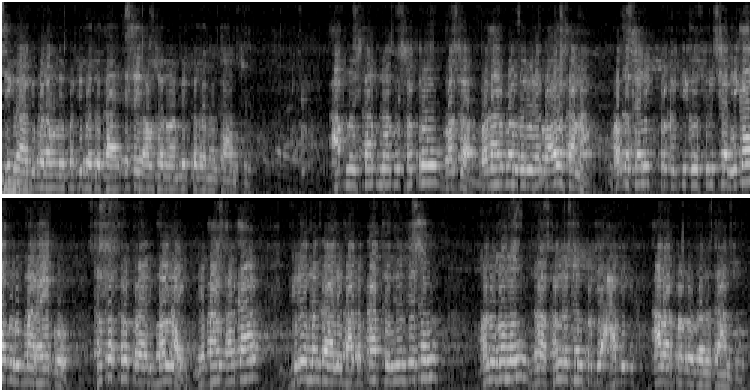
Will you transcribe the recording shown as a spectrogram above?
शीघ्र अघि बढाउने प्रतिबद्धता यसै अवसरमा व्यक्त गर्न चाहन्छु। आफ्नो स्थापनाको सत्रौं वर्ष पदार्पण गरिरहेको अवस्थामा अर्धसैनिक प्रकृतिको सुरक्षा निकायको रूपमा रहेको सशस्त्र प्रहरी बललाई नेपाल सरकार गृह मन्त्रालयबाट प्राप्त निर्देशन अनुगमन र संरक्षणप्रति हार्दिक आभार प्रकट गर्न चाहन्छु।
